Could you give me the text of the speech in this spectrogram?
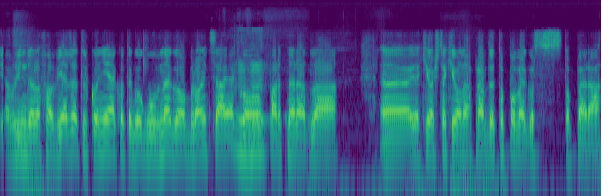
ja w Lindelofa wierzę, tylko nie jako tego głównego obrońca, a jako Mhm. partnera dla jakiegoś takiego naprawdę topowego stopera.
